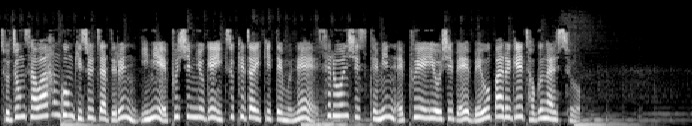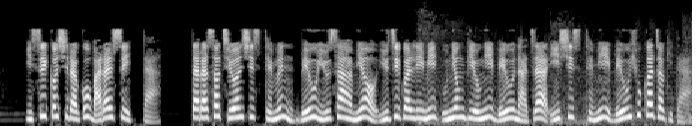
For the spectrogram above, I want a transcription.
조종사와 항공기술자들은 이미 F-16에 익숙해져 있기 때문에 새로운 시스템인 FA-50에 매우 빠르게 적응할 수 있을 것이라고 말할 수 있다. 따라서 지원 시스템은 매우 유사하며 유지관리 및 운영 비용이 매우 낮아 이 시스템이 매우 효과적이다.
